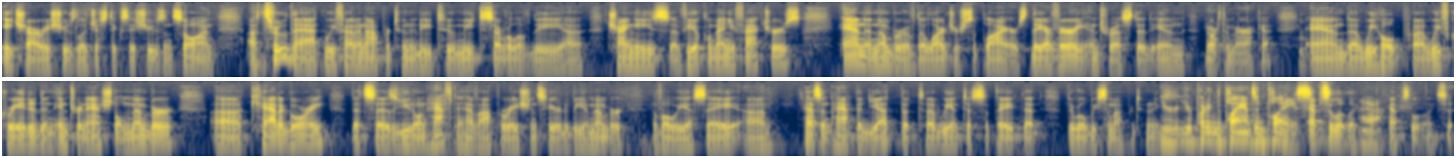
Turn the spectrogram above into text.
HR issues, logistics issues, and so on. Uh, through that, we've had an opportunity to meet several of the uh, Chinese uh, vehicle manufacturers and a number of the larger suppliers. They are very interested in North America. And uh, we hope uh, we've created an international member uh, category that says you don't have to have operations here to be a member of OESA. Uh, hasn't happened yet, but uh, we anticipate that there will be some opportunities. You're, you're putting the plans in place. Absolutely. Yeah. Absolutely. So,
